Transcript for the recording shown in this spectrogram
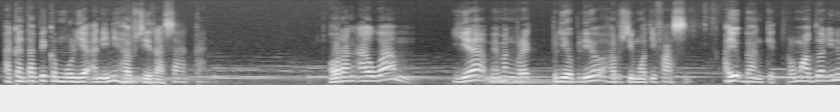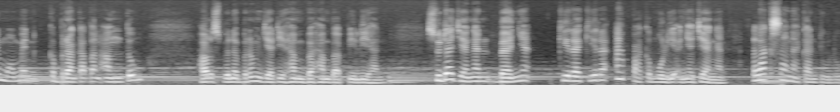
akan tapi kemuliaan ini harus dirasakan. Orang awam, ya memang mereka beliau-beliau harus dimotivasi. Ayo bangkit. Ramadan ini momen keberangkatan antum harus benar-benar menjadi hamba-hamba pilihan. Sudah jangan banyak kira-kira apa kemuliaannya jangan. Laksanakan dulu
